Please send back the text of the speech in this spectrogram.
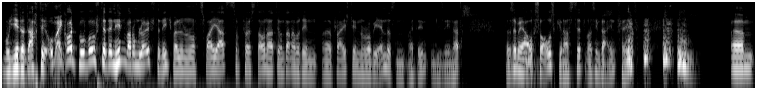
wo jeder dachte, oh mein Gott, wo wirft er denn hin? Warum läuft er nicht? Weil er nur noch zwei Yards zum First Down hatte und dann aber den äh, freistehenden Robbie Anderson weiter hinten gesehen hat. Da sind wir ja auch so ausgerastet, was ihm da einfällt. ähm,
